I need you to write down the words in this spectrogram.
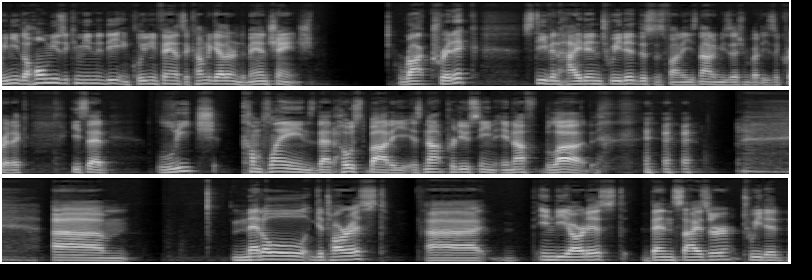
We need the whole music community, including fans, to come together and demand change. Rock critic Stephen Hyden tweeted, this is funny, he's not a musician, but he's a critic. He said, Leech complains that host body is not producing enough blood. um, metal guitarist, uh, indie artist Ben Sizer tweeted,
